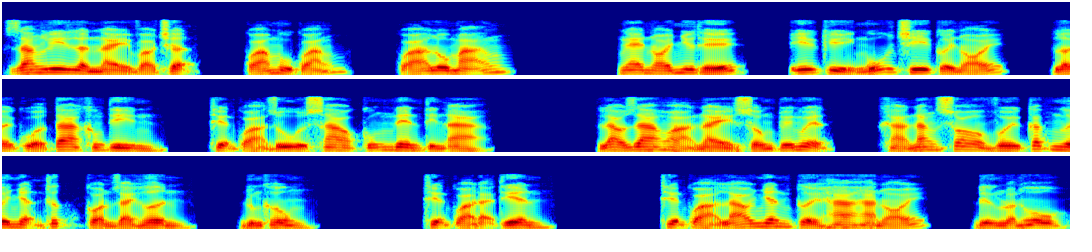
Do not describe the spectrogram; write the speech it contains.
Giang ly lần này vào trận, quá mù quáng, quá lô mãng. Nghe nói như thế y kỳ ngũ chi cười nói, lời của ta không tin, thiện quả dù sao cũng nên tin a. À. lão gia hỏa này sống tuế nguyện khả năng so với các ngươi nhận thức còn dài hơn, đúng không? Thiện quả đại tiên. Thiện quả lão nhân cười ha ha nói, đừng loạn hô,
